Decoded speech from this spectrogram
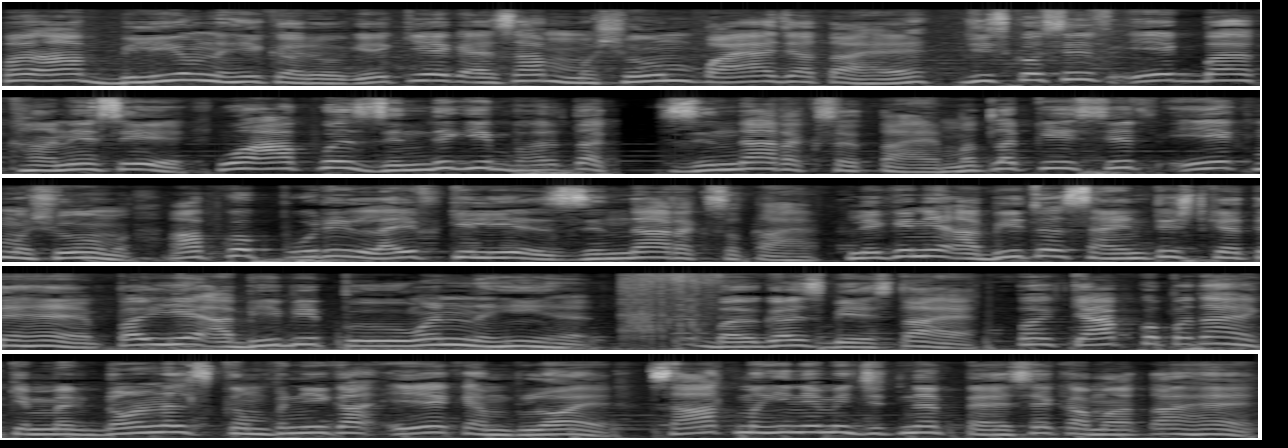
पर आप बिलीव नहीं करोगे कि एक ऐसा मशरूम पाया जाता है जिसको सिर्फ़ एक बार खाने से वो आपको ज़िंदगी भर तक ज़िंदा रख सकता है। मतलब कि सिर्फ़ एक मशरूम आपको पूरी लाइफ के लिए ज़िंदा रख सकता है। लेकिन ये अभी तो साइंटिस्ट कहते हैं, पर ये अभी भी प्रूवन नहीं है। बर्गर्स बेचता है। पर क्या आपको पता है कि मैकडोनल्ड्स कंपनी का एक एम्प्लॉय सात महीने में जितने पैसे कमाता है,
